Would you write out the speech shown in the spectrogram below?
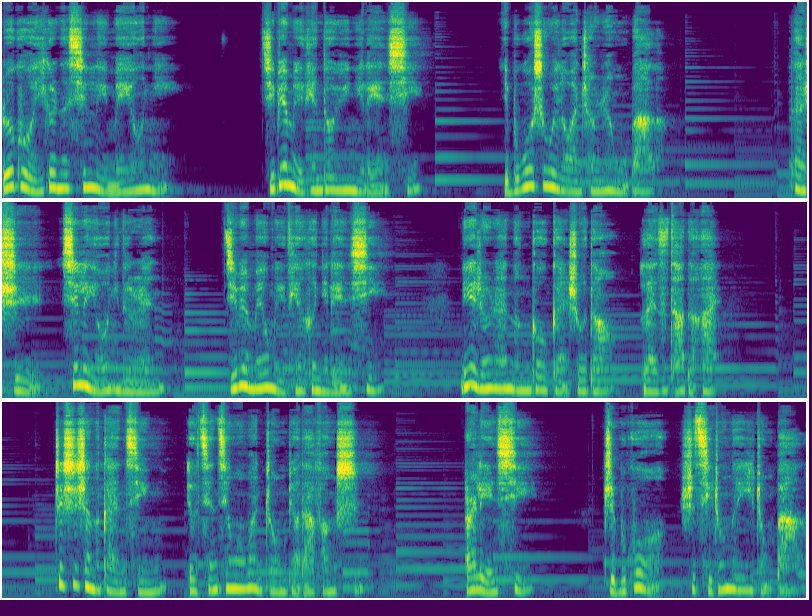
如果一个人的心里没有你，即便每天都与你联系。也不过是为了完成任务罢了。但是心里有你的人，即便没有每天和你联系，你也仍然能够感受到来自他的爱。这世上的感情有千千万万种表达方式，而联系，只不过是其中的一种罢了。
